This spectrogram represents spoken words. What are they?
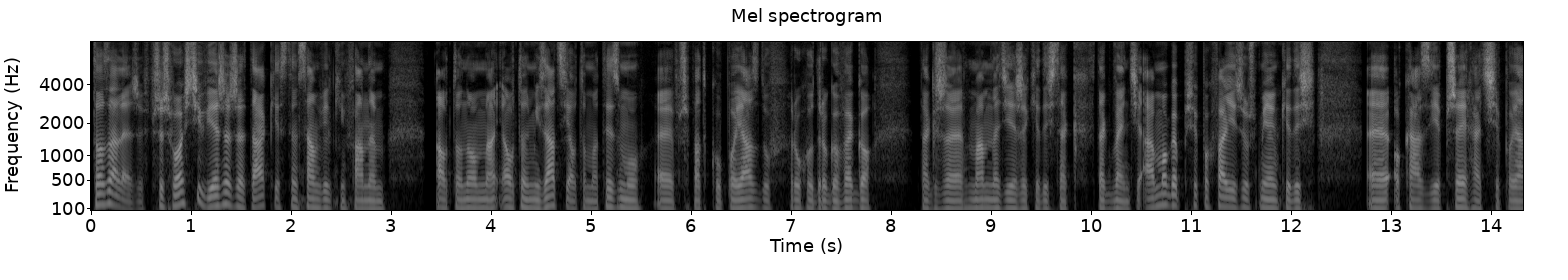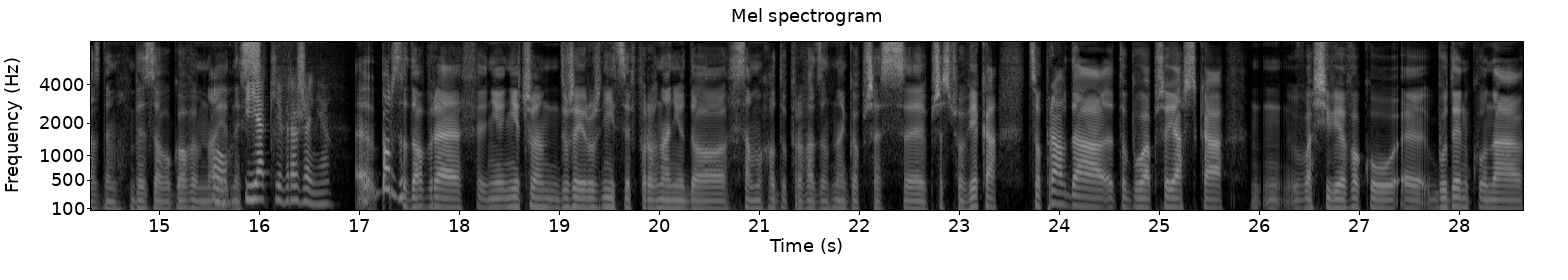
to zależy. W przyszłości wierzę, że tak. Jestem sam wielkim fanem autonomizacji, automatyzmu e, w przypadku pojazdów, ruchu drogowego. Także mam nadzieję, że kiedyś tak, tak będzie. A mogę się pochwalić, że już miałem kiedyś e, okazję przejechać się pojazdem bezzałogowym na o, jednej z... Jakie wrażenia? E, bardzo dobre. Nie, nie czułem dużej różnicy w porównaniu do samochodu prowadzonego przez, e, przez człowieka. Co prawda, to była przejażdżka właściwie wokół e, budynku na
